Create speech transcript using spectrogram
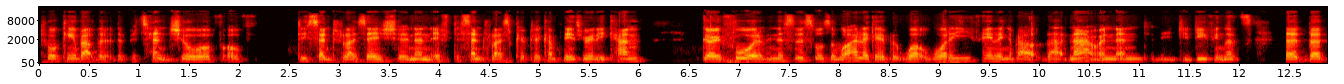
talking about the, the potential of, of decentralization and if decentralized crypto companies really can go forward? I mean, this this was a while ago, but what what are you feeling about that now? And and do, do you think that's that that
